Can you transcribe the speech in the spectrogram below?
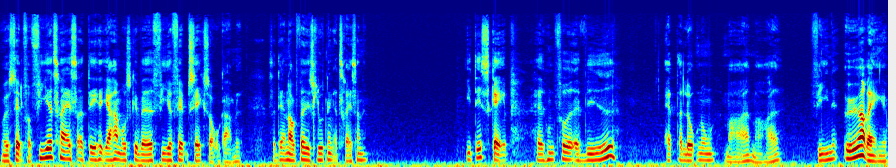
Nu er jeg selv fra 64, og det, jeg har måske været 4, 5, 6 år gammel. Så det har nok været i slutningen af 60'erne. I det skab havde hun fået at vide, at der lå nogle meget, meget fine øreringe.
